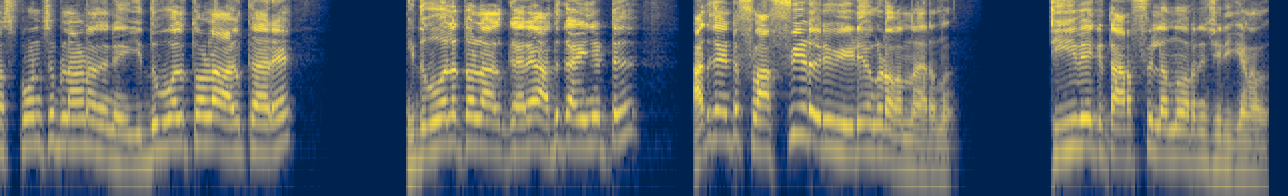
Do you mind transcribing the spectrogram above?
റെസ്പോൺസിബിൾ ആണ് അതിന്. ഇതുപോലത്തുള്ള ആൾക്കാരെ ഇതുപോലത്തുള്ള ആൾക്കാരെ അത് കഴിഞ്ഞിട്ട് അത് കഴിഞ്ഞിട്ട് ഫ്ലഫിയുടെ ഒരു വീഡിയോ കൂടെ വന്നായിരുന്നു. ടി വിക്ക് ടർഫില്ലെന്ന് പറഞ്ഞ് ചിരിക്കണത്.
